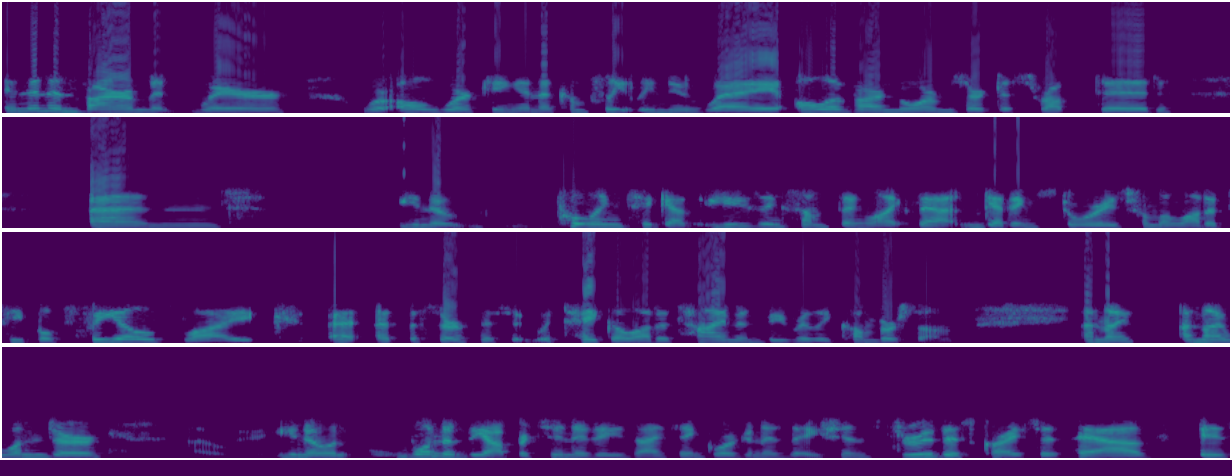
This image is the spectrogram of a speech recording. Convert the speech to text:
in an environment where we're all working in a completely new way, all of our norms are disrupted, and you know, pulling together, using something like that and getting stories from a lot of people feels like at, at, the surface it would take a lot of time and be really cumbersome. And I and I wonder, you know, one of the opportunities I think organizations through this crisis have is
